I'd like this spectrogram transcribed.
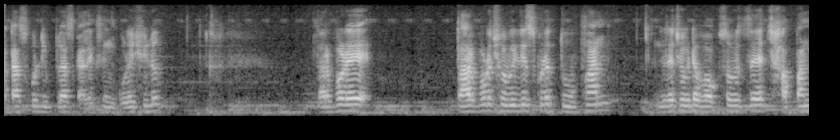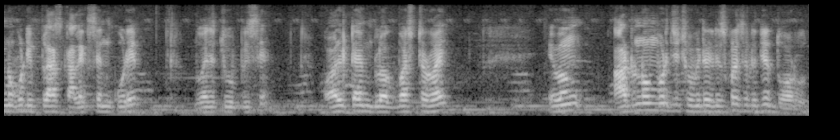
আঠাশ কোটি প্লাস কালেকশন করেছিল। তারপরে তারপরে ছবি রিলিজ করে তুফান যেটা ছবিটা বক্স অফিসে ছাপ্পান্ন কোটি প্লাস কালেকশন করে দু হাজার চব্বিশে। অল টাইম ব্লকবাস্টার হয়। এবং আট নম্বর যে ছবিটা রিলিজ করে সেটা হচ্ছে দরদ,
